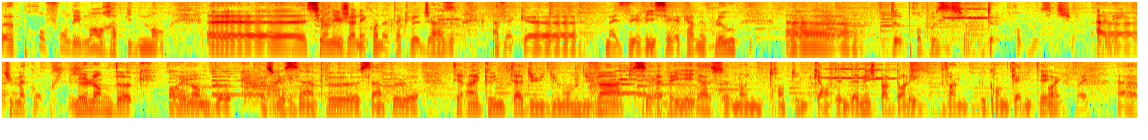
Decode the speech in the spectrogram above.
euh, profondément, rapidement. Euh, si on est jeune et qu'on attaque le jazz avec Miles Davis et of Blue, euh, Deux propositions. deux propositions. Allez, Euh, tu m'as compris. Le Languedoc, Ouais. le Languedoc, parce Ouais. que c'est un peu, c'est un peu le terrain incognita du, du monde du vin hein, qui s'est réveillé il y a seulement une trentaine, une quarantaine d'années. Je parle dans les vins de grande qualité. Euh,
